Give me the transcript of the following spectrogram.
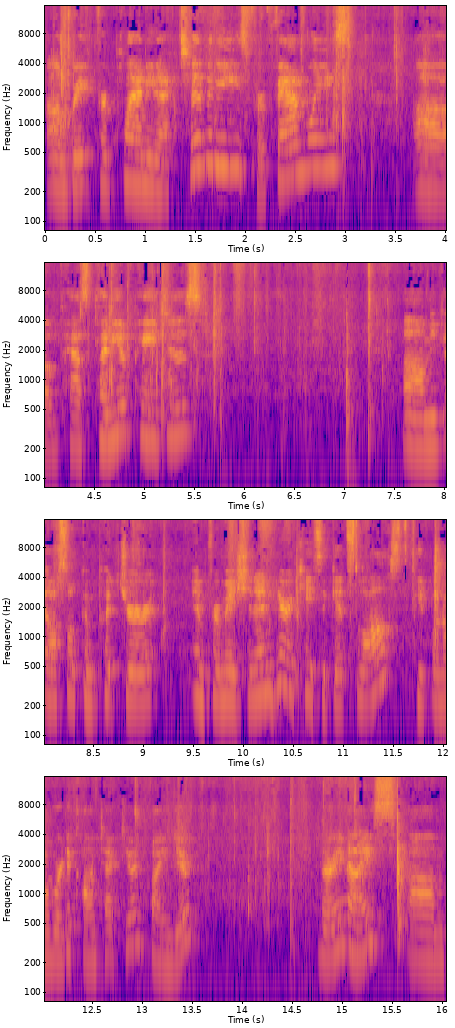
Um, great for planning activities, for families. Uh, has plenty of pages. Um, you also can put your information in here in case it gets lost. People know where to contact you and find you. Very nice. Um,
